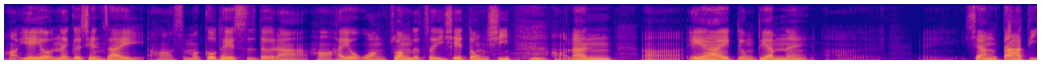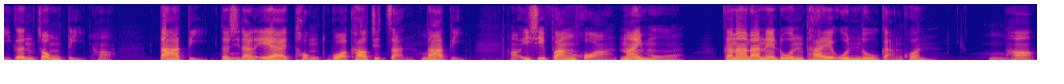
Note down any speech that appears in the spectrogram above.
哈，也有那个现在哈什么 Gore-Tex 的啦，哈，还有网状的这一些东西，好，咱啊鞋爱重点呢，啊，像大底跟中底，哈，大底都、就是咱鞋爱同外靠这层大底，好，伊是防滑耐磨，敢若咱的轮胎的纹路共款。哈，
